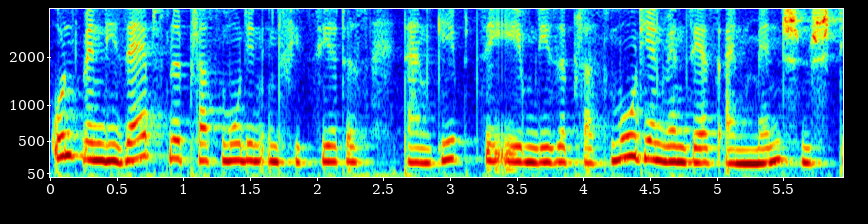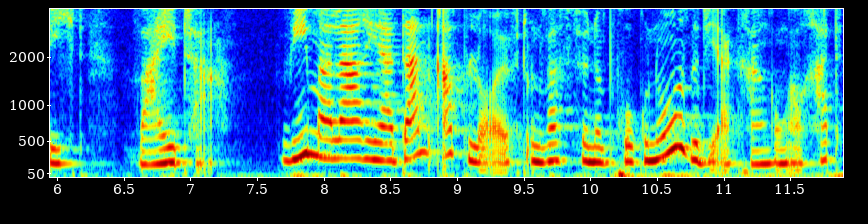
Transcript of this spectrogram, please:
und wenn die selbst mit Plasmodien infiziert ist, dann gibt sie eben diese Plasmodien, wenn sie jetzt einen Menschen sticht, weiter. Wie Malaria dann abläuft und was für eine Prognose die Erkrankung auch hat,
